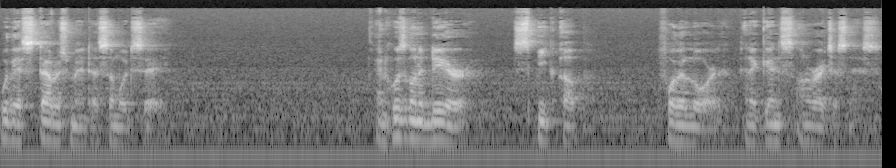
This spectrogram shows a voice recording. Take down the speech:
with the establishment, as some would say. And who's going to dare speak up for the Lord and against unrighteousness.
